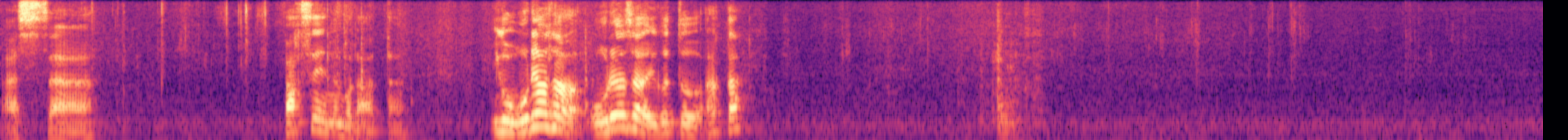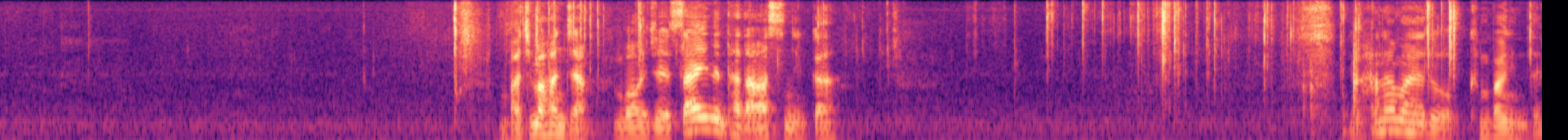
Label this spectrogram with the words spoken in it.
아싸 박스에 있는 거 나왔다 이거 오려서 오려서 이것도 할까? 마지막 한 장. 뭐 이제 사인은 다 나왔으니까 하나만 해도 금방인데.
